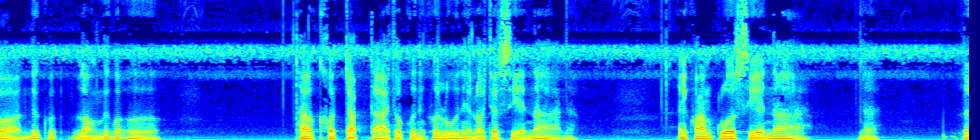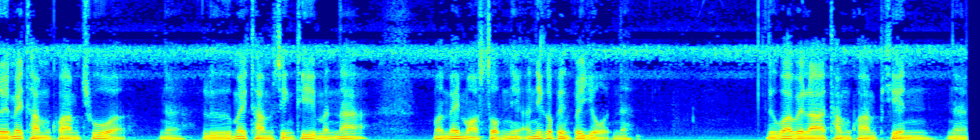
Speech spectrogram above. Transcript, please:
ก็นึกลองนึกว่า เออ ถ้าเขาจับได้ถ้าคนอื่นเขารู้เนี่ย เราจะเสียหน้านะให้ความกลัวเสียหน้านะเเลยไม่ทำความชั่วนะหรือไม่ทำสิ่งที่มันน่า มันไม่เหมาะสมเนี่ย อันนี้ก็เป็นประโยชน์นะหรือว่าเวลาทำความเพียรนนะ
